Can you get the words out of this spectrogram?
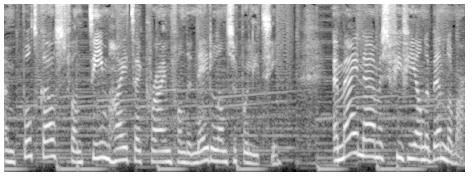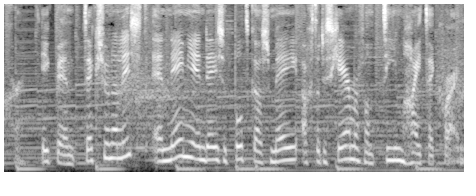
een podcast van Team Hightech Crime van de Nederlandse politie. En mijn naam is Vivianne Bendermacher. Ik ben techjournalist en neem je in deze podcast mee achter de schermen van Team Hightech Crime.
